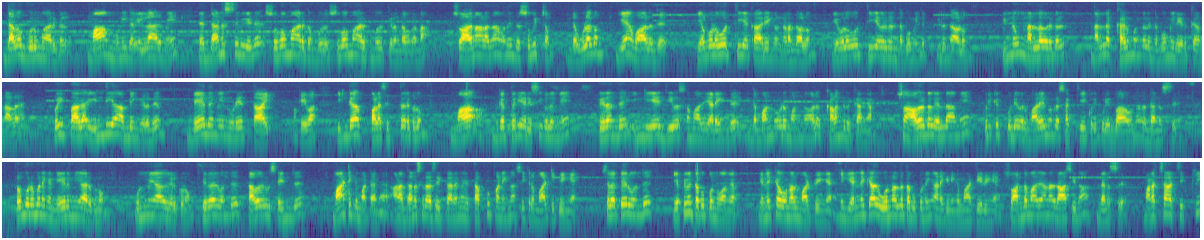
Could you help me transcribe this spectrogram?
தவ குருமார்கள் மா முனிகள் எல்லாருமே இந்த தனுசு வீடு சுகமாக இருக்கும்போது சுபமாக இருக்கும்போது பிறந்தவங்க தான் ஸோ அதனால தான் வந்து இந்த சுபிட்சம் இந்த உலகம் ஏன் வாழுது? எவ்வளவோ தீய காரியங்கள் நடந்தாலும் எவ்வளவோ தீயவர்கள் இந்த பூமியில் இருந்தாலும் இன்னமும் நல்லவர்கள் நல்ல கர்மங்கள் இந்த பூமியில் இருக்கிறதுனால குறிப்பாக இந்தியா அப்படிங்கிறது வேதங்களினுடைய தாய் ஓகேவா இங்கே பல சித்தர்களும் மா மிகப்பெரிய ரிஷிகளுமே பிறந்து இங்கேயே ஜீவசமாதி அடைந்து இந்த மண்ணோடு மண்ணோடு கலந்துருக்காங்க. ஸோ அவர்கள் எல்லாமே குறிக்கக்கூடிய ஒரு மறைமுக சக்தியை குறிக்கக்கூடிய பாவம் அந்த தனுசு. ரொம்ப ரொம்ப நீங்கள் நேர்மையாக இருக்கணும் உண்மையாக இருக்கணும். பிறர் வந்து தவறுகள் செஞ்சு மாட்டிக்க மாட்டாங்க. ஆனால் தனுசு ராசிக்காரங்க தப்பு பண்ணிங்கன்னா சீக்கிரம் மாட்டிக்குவீங்க. சில பேர் வந்து எப்பயுமே தப்பு பண்ணுவாங்க. என்னைக்கா ஒரு நாள் மாட்டுவீங்க? நீங்கள் என்னைக்காவது ஒரு நாள் தான் தப்பு பண்ணுவீங்க அன்றைக்கி நீங்கள் மாட்டிடுவீங்க ஸோ அந்த மாதிரியான ராசி தான் தனுசு. மனச்சாட்சிக்கு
